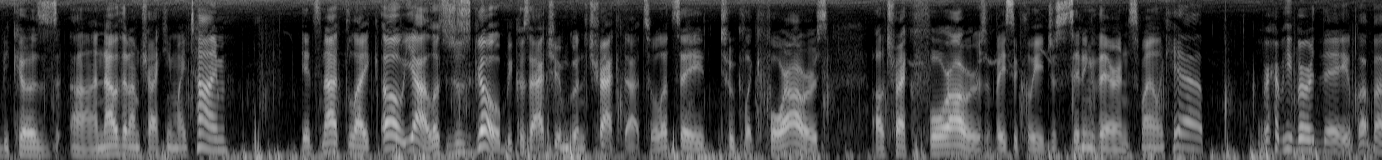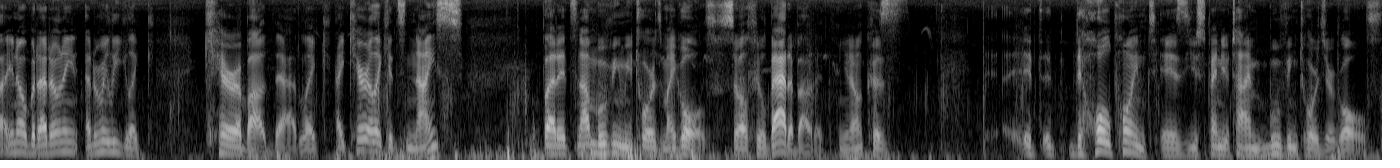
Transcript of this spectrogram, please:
because uh, now that I'm tracking my time, it's not like, oh yeah, let's just go because actually I'm going to track that. So let's say it took like four hours. I'll track four hours of basically just sitting there and smiling, yeah, happy birthday, blah, blah, you know, but I don't, I don't really like care about that. Like I care like it's nice, but it's not moving me towards my goals. So I'll feel bad about it, you know, because it, it, the whole point is you spend your time moving towards your goals,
